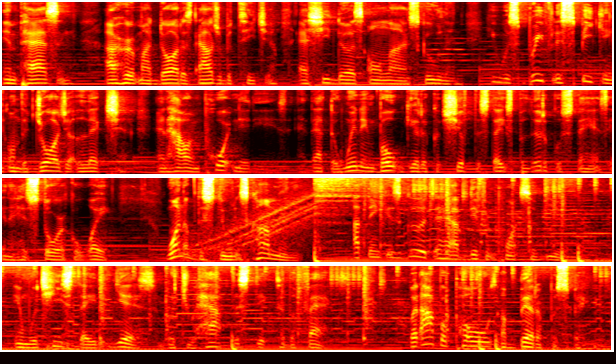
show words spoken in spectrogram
In passing, I heard my daughter's algebra teacher, as she does online schooling, he was briefly speaking on the Georgia election and how important it is, and that the winning vote getter could shift the state's political stance in a historical way. One of the students commented, I think it's good to have different points of view, in which he stated, yes, but you have to stick to the facts. But I propose a better perspective.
